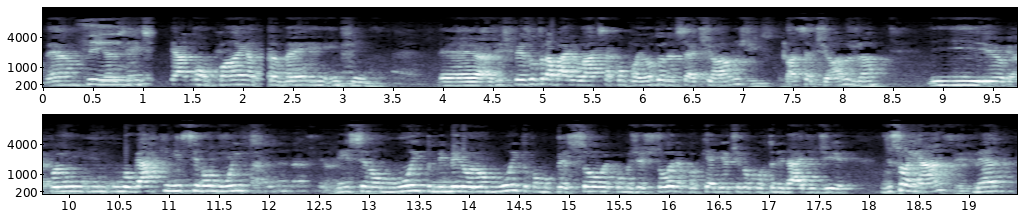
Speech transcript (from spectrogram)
né? Sim. E a gente que acompanha também, enfim, É, a gente fez um trabalho lá que se acompanhou durante sete anos, quase sete anos, né? E foi um, um, lugar que me ensinou muito, me ensinou muito, me melhorou muito como pessoa e como gestora, porque ali eu tive a oportunidade de, de sonhar, né?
